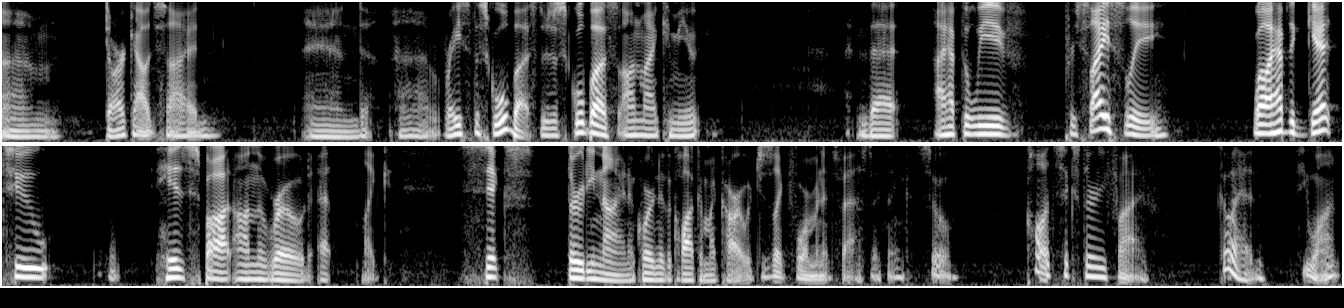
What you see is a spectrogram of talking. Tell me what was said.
um, dark outside, and uh, race the school bus. There's a school bus on my commute that I have to leave precisely. Well, I have to get to his spot on the road at like six thirty nine, according to the clock in my car, which is like four minutes fast, I think. So call it six thirty five. Go ahead if you want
